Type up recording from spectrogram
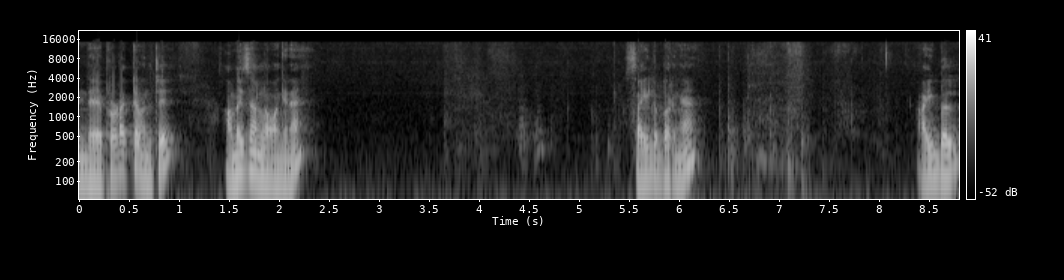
இந்த ப்ராடக்ட்டை வந்துட்டு அமேசானில் வாங்கினேன். சைடில் பாருங்கள் ஐபெல்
